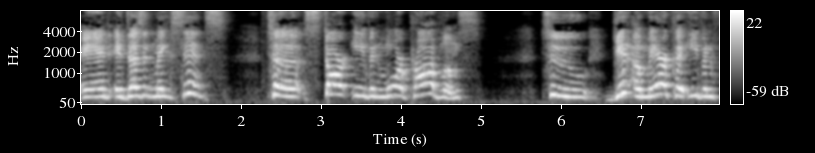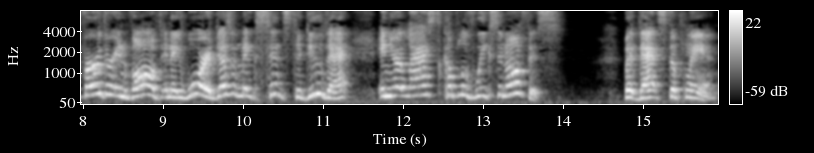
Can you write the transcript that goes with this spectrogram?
And it doesn't make sense to start even more problems to get America even further involved in a war. It doesn't make sense to do that in your last couple of weeks in office. But that's the plan.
